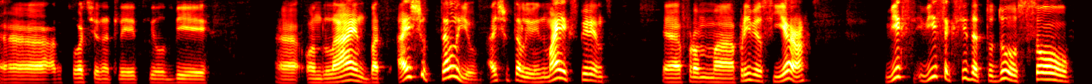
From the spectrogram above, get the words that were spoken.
Uh, unfortunately, it will be uh, online. But I should tell you, I should tell you, in my experience uh, from previous year, we, we succeeded to do so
